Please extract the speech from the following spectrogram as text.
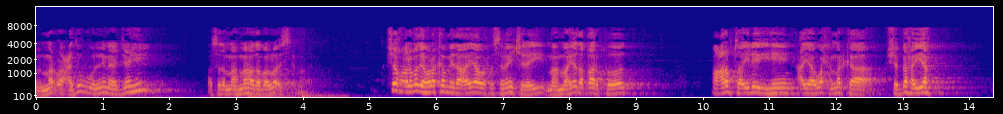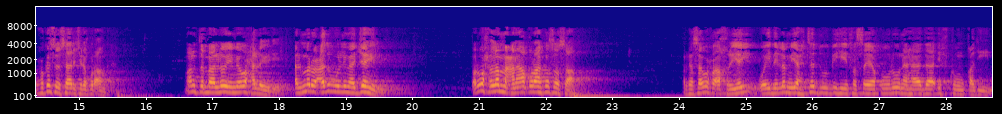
almar'u caduwun lima jahil waa sida mahmahodaba loo isticmaalay. Sheekh culammadii hore ka mida ayaa wuxuu samayn jiray mahmaahyada qaarkood oo carabtu ay leeyihiin ayaa wax markaa shabbahaya wuxuu ka soo saari jiray qur'aanka. Maalintan baa loo yimi waxaa la yidhi almaru caduwun lima jahil. Bal wax la macnaa qur'aan ka soo saar. Markaasaa wuxuu akhriyey waid lam yahtaduu bihi fasayaquuluuna hada ifkun qadiim.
